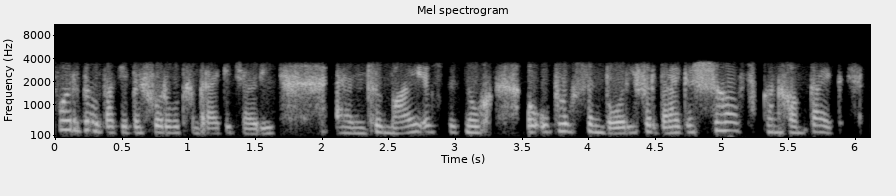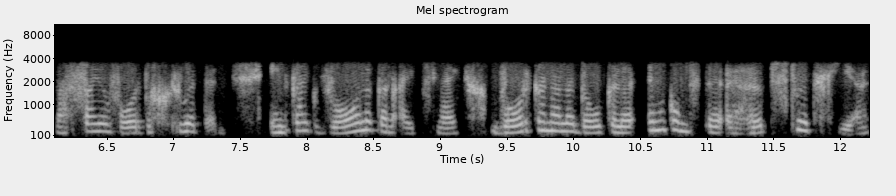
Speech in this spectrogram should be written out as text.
voorbeeld wat jy byvoorbeeld gebruik het Jody en vir my is dit nog 'n oplossing waar die verbruiker self kan gaan kyk na sy of haar begroting en kyk waar hulle kan uitsny waar kan hulle dalk hulle inkomste 'n hupstoot gee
